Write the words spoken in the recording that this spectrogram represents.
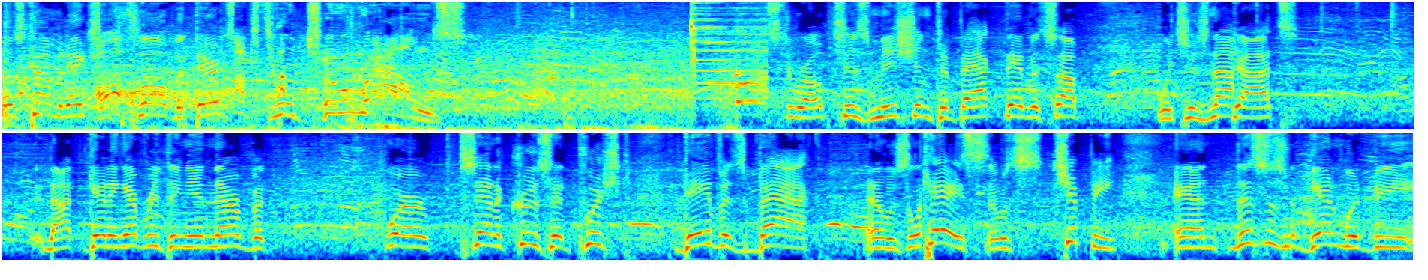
Those combinations oh, flow, but there's up through two rounds the ropes. His mission to back Davis up, which is not shots, not getting everything in there, but where Santa Cruz had pushed Davis back, and it was the case. It was chippy, and this is again would be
